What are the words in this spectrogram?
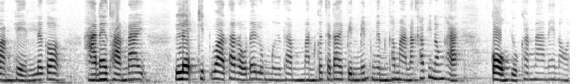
วางแผนแล้วก็หาแนวทางได้ และคิดว่าถ้าเราได้ลงมือทำมันก็จะได้เป็นเม็ดเงินเข้ามานะคะ พี่น้องค่ะกองอยู่ข้างหน้าแน่นอน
